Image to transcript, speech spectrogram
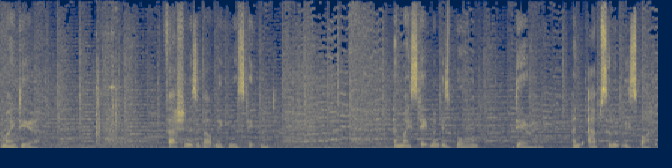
My dear, fashion is about making a statement. And my statement is bold, daring, and absolutely spotted.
